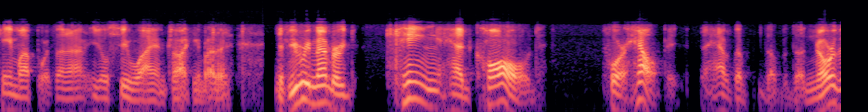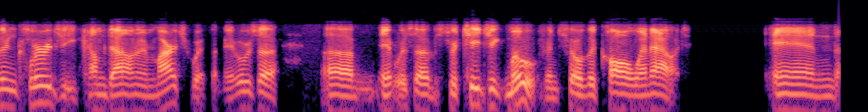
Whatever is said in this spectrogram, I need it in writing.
came up with, and I, you'll see why I'm talking about it. If you remember, King had called for help to have the, the, the northern clergy come down and march with them. It was a um, it was a strategic move, and so the call went out. And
